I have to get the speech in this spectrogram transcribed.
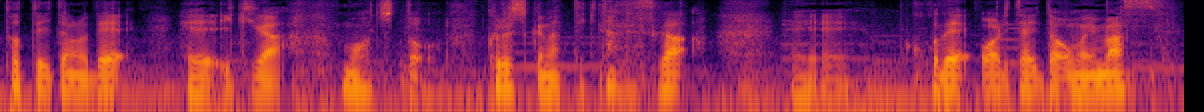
撮っていたので、えー、息がもうちょっと苦しくなってきたんですが、えー、ここで終わりたいと思います。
